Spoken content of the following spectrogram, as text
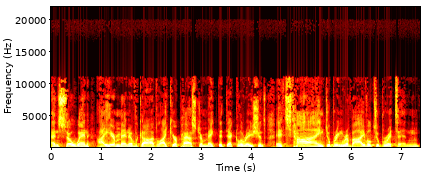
And so when I hear men of God, like your pastor, make the declarations, it's time to bring revival to Britain,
